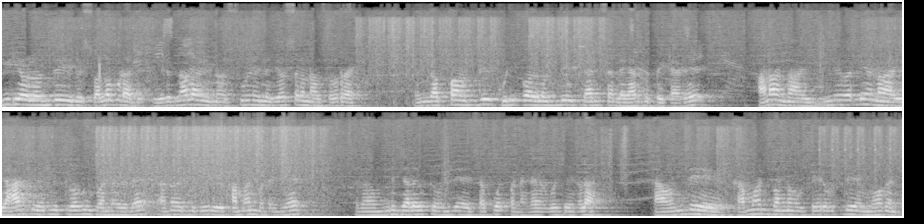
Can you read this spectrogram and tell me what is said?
வீடியோவில் வந்து இது சொல்லக்கூடாது. இருந்தாலும் என்னோட சூழ்நிலை யோசனை நான் சொல்கிறேன் எங்கள் அப்பா வந்து குடிப்பாதில் வந்து கேன்சரில் இறந்து போயிட்டாரு. ஆனால் நான் இன்ன வரலையும் நான் யாருக்கும் வந்து துரோகம் பண்ணதில்லை. ஆனால் இந்த வீடியோ கமெண்ட் பண்ணுறீங்க அதை முடிஞ்ச அளவுக்கு வந்து சப்போர்ட் பண்ணுங்கள் ஓகேங்களா நான் வந்து கமெண்ட் பண்ணவங்க பேர் வந்து மோகன்.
